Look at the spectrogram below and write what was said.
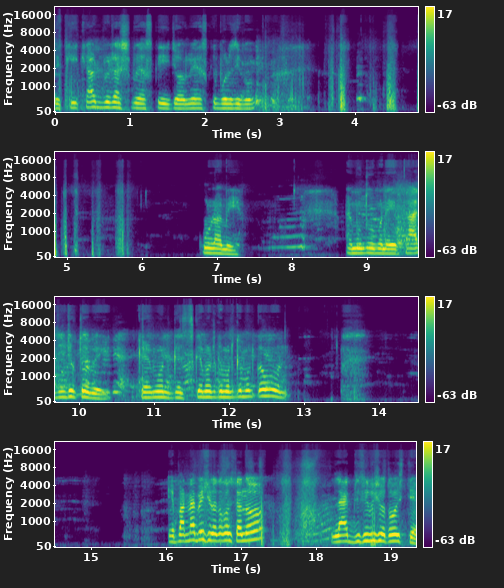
যে, কি কি আপডেট আসবে আজকে? এই যে আমি আজকে বলে দিব। কোন আমি? তো মানে কাজে যুক্ত হবে, কেমন কেমন কেমন কেমন কেমন? এবার না বেশি কথা কইছ তাহলে লাইভ দিছি, বেশি কথা কইতে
